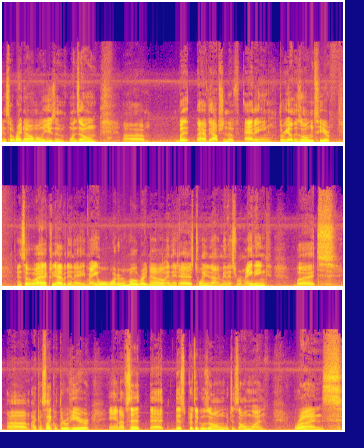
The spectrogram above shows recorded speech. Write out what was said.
And so right now I'm only using one zone, uh, but I have the option of adding three other zones here. And so I actually have it in a manual water mode right now and it has 29 minutes remaining. But um, I can cycle through here and I've set that this particular zone, which is zone one, runs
